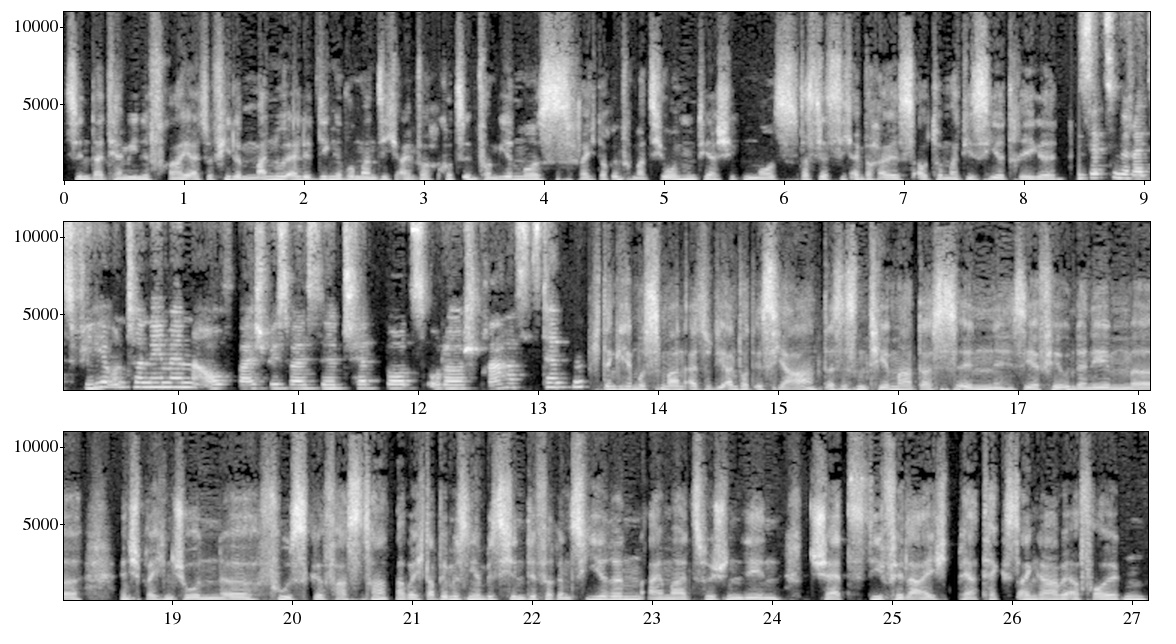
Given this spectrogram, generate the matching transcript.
sind da Termine frei. Also viele manuelle Dinge, wo man sich einfach kurz informieren muss, vielleicht auch Informationen hinterher schicken muss. Das lässt sich einfach alles automatisiert regeln. Setzen bereits viele Unternehmen auf beispielsweise Chatbots oder Sprachassistenten? Ich denke, hier muss man, also die Antwort ist ja. Das ist ein Thema, das in sehr vielen Unternehmen äh, entsprechend schon äh, Fuß gefasst hat. Aber ich glaube, wir müssen hier ein bisschen differenzieren. Einmal zwischen den Chats, die vielleicht per Texteingabe erfolgen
